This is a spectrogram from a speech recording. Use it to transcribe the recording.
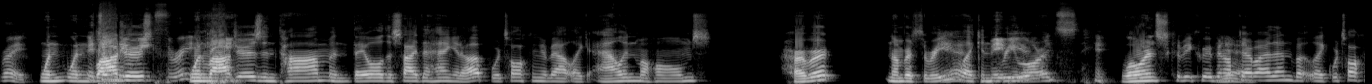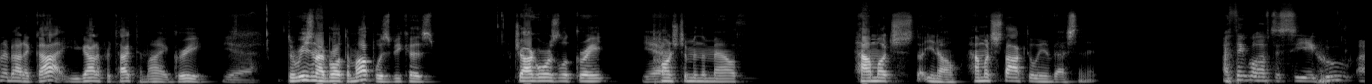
Right. when when It's Rodgers three. when Rodgers and Tom and they all decide to hang it up, we're talking about like Allen, Mahomes, Herbert, number three, Yeah, like in maybe three years. Lawrence. Lawrence could be creeping up Yeah. there by then, but like we're talking about a guy. You got to protect him. I agree. yeah. The reason I brought them up was because Jaguars look great. Yeah. Punched him in the mouth. How much, you know, how much stock do we invest in it? I think we'll have to see who. uh,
